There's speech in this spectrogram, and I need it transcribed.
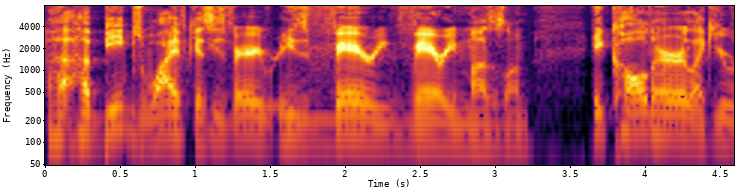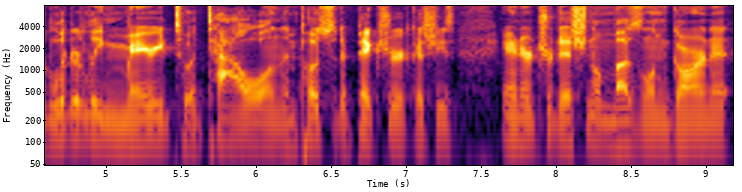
Habib's wife because he's very he's very very Muslim. He called her like you're literally married to a towel, and then posted a picture because she's in her traditional Muslim garment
